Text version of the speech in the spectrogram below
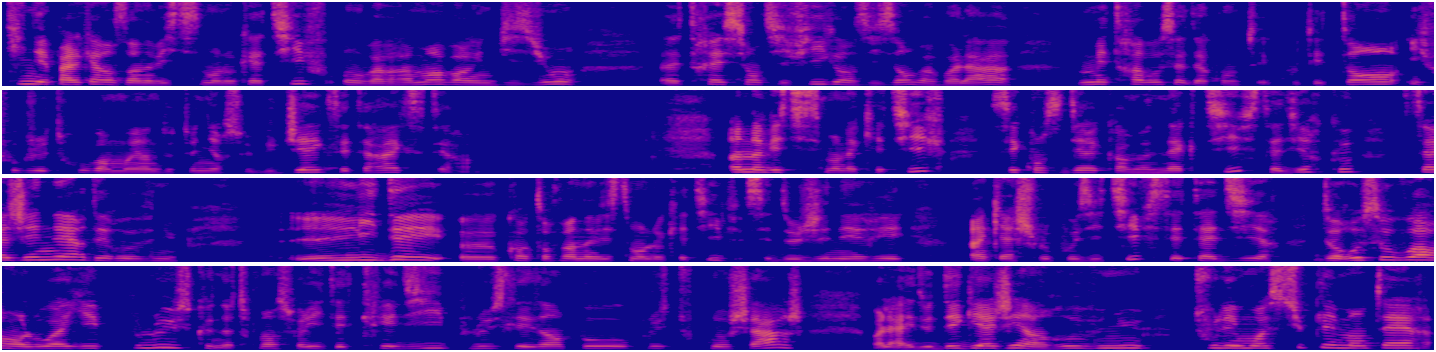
qui n'est pas le cas dans un investissement locatif, on va vraiment avoir une vision euh, très scientifique en se disant, bah voilà, mes travaux, ça doit coûter tant, il faut que je trouve un moyen de tenir ce budget, etc. etc. Un investissement locatif, c'est considéré comme un actif, c'est-à-dire que ça génère des revenus. L'idée, euh, quand on fait un investissement locatif, c'est de générer un cash flow positif, c'est-à-dire de recevoir en loyer plus que notre mensualité de crédit, plus les impôts, plus toutes nos charges, voilà, et de dégager un revenu tous les mois supplémentaire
